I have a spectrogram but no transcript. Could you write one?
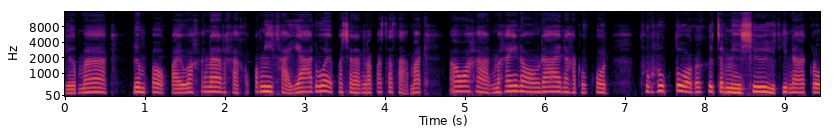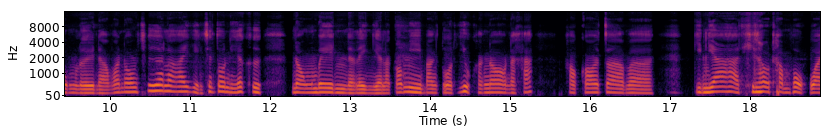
เยอะมาก ลืมบอกไปว่าข้างหน้านะคะเขาก็มีขายหญ้าด้วย เพราะฉะนั้นเราก็จะสามารถเอาอาหารมาให้น้องได้นะคะ ทุกคนทุกๆตัวก็คือจะมีชื่ออยู่ที่หน้ากรงเลยนะ ว่าน้องชื่ออะไรอย่างเช่นตัวนี้ก็คือน้องเบนอะไรเงี้ยแล้วก็มีบางตัวที่อยู่ข้างนอกนะคะเขาก็จะมา กินหญ้าที่เราทำหกไว้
